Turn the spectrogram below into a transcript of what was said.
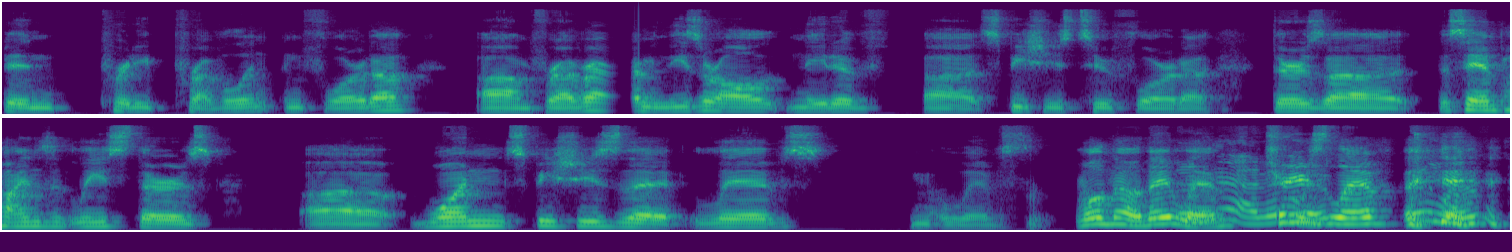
been pretty prevalent in Florida um, forever. I mean, these are all native uh, species to Florida. There's uh, the sand pines, at least. There's uh, one species that lives lives. Well, no, they live. Yeah, they Trees live. live. They live.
